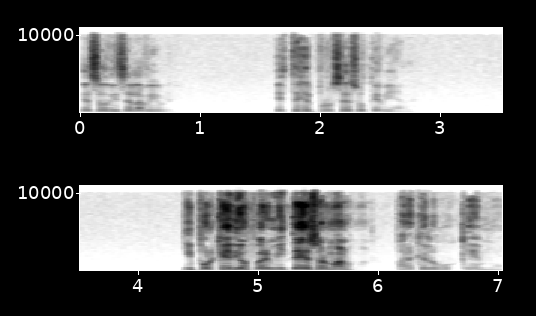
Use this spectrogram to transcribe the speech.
Eso dice la Biblia. Este es el proceso que viene. ¿Y por qué Dios permite eso, hermano? Para que lo busquemos.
